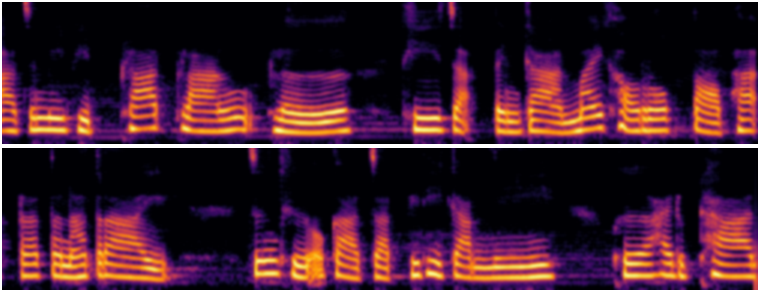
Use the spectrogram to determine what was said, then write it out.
อาจจะมีผิดพลาดพลั้ง เผลอ ที่จะเป็นการไม่เคารพต่อพระรัตนตรัย จึงถือโอกาสจัดพิธีกรรมนี้ เพื่อให้ทุกท่าน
